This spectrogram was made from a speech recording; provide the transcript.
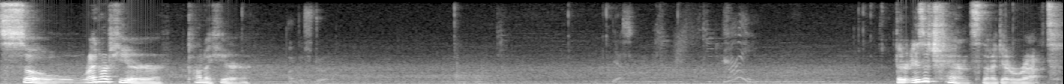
So, Reinhardt here, Kana here. Understood. Yes. Hi. There is a chance that I get wrecked.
